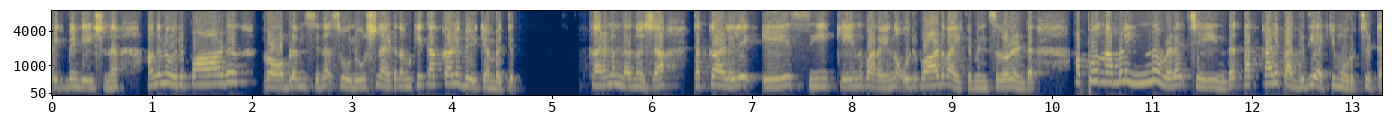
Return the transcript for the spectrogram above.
പിഗ്മെന്റേഷന് അങ്ങനെ ഒരുപാട് പ്രോബ്ലംസിന് സൊല്യൂഷൻ ആയിട്ട് നമുക്ക് ഈ തക്കാളി ഉപയോഗിക്കാൻ പറ്റും. കാരണം എന്താന്ന് വെച്ചാൽ തക്കാളിയിൽ എ സി കെ എന്ന് പറയുന്ന ഒരുപാട് വൈറ്റമിൻസുകൾ ഉണ്ട് അപ്പോൾ നമ്മൾ ഇന്ന് ഇവിടെ ചെയ്യുന്നത് തക്കാളി പകുതിയാക്കി മുറിച്ചിട്ട്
